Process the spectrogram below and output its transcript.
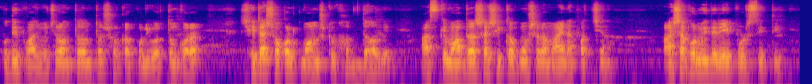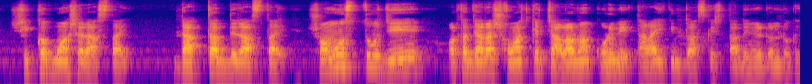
প্রতি পাঁচ বছর অন্তর অন্তর সরকার পরিবর্তন করার সেটা সকল মানুষকে ভাবতে হবে। আজকে মাদ্রাসা শিক্ষক মশাইরা মায়না পাচ্ছে না। আশাকর্মীদের এই পরিস্থিতি, শিক্ষক মহাশয়ের রাস্তায়, ডাক্তারদের রাস্তায়, সমস্ত যে, অর্থাৎ যারা সমাজকে চালনা করবে, তারাই কিন্তু আজকে তাদের মেরুদণ্ডকে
